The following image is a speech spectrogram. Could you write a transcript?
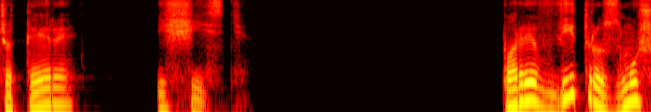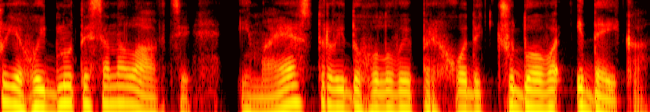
чотири і шість. Порив вітру змушує гойднутися на лавці, і маестрові до голови приходить чудова ідейка.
